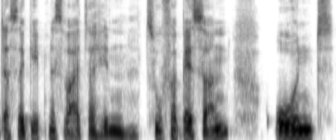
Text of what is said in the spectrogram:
das Ergebnis weiterhin zu verbessern. Und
